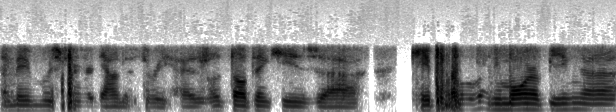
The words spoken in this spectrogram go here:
and maybe move Springer down to three. I just don't think he's uh, capable anymore of being a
